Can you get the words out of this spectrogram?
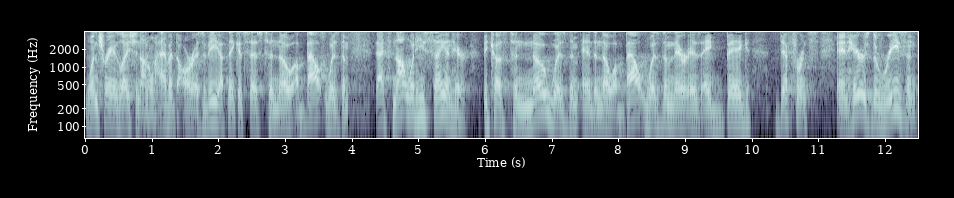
one translation, I don't have it, the RSV, I think it says to know about wisdom. That's not what he's saying here, because to know wisdom and to know about wisdom, there is a big difference. And here's the reason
